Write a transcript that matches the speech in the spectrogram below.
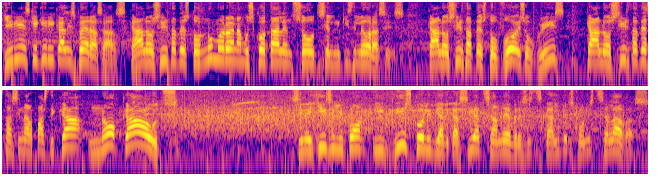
Κυρίες και κύριοι, καλησπέρα σας. Καλώς ήρθατε στο νούμερο ένα μουσικό talent show της ελληνικής τηλεόρασης. Καλώς ήρθατε στο Voice of Greece. Καλώς ήρθατε στα συναρπαστικά Knockouts. Συνεχίζει λοιπόν η δύσκολη διαδικασία της ανέβρεσης της καλύτερης φωνής της Ελλάδας.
